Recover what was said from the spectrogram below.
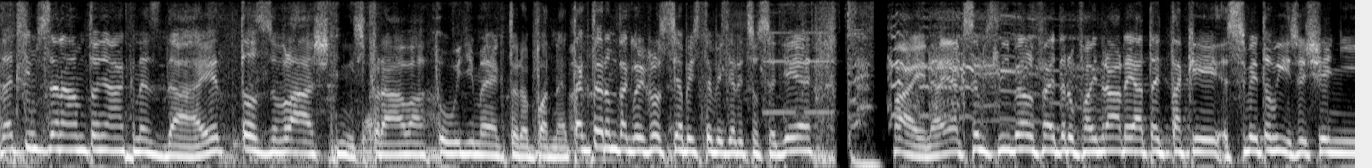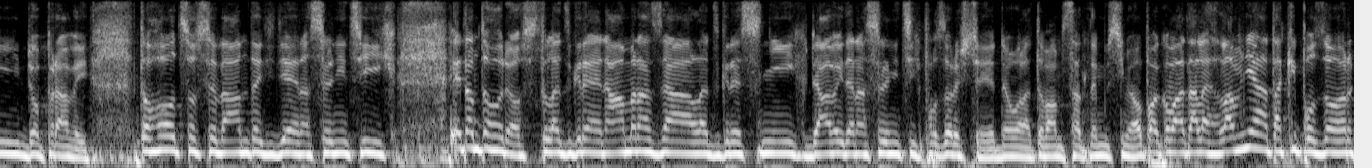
Zatím se nám to nějak nezdá, je to zvláštní zpráva, uvidíme, jak to dopadne. Tak to jenom tak rychlosti, abyste věděli, co se děje. Fajn, a jak jsem slíbil Féteru Fine Rádia, teď taky světový řešení dopravy. Toho, co se vám teď děje na silnicích, je tam toho dost. Let's kde námraza, let's kde sníh, dávejte na silnicích pozor ještě jednou, ale to vám snad nemusíme opakovat, ale hlavně a taky pozor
